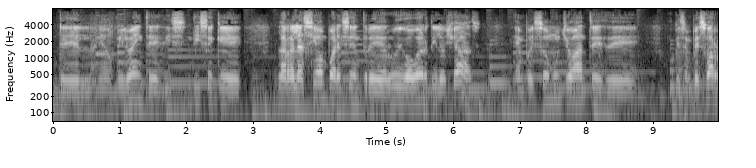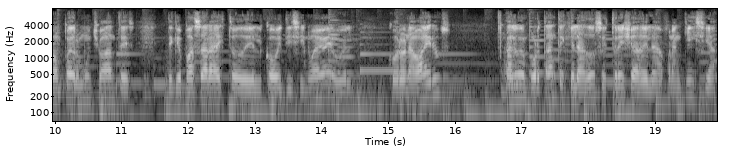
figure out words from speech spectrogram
del año 2020 dice que la relación parece entre Rudy Gobert y los Jazz empezó mucho antes de que se empezó a romper mucho antes de que pasara esto del COVID-19 o el coronavirus. Algo importante es que las dos estrellas de la franquicia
